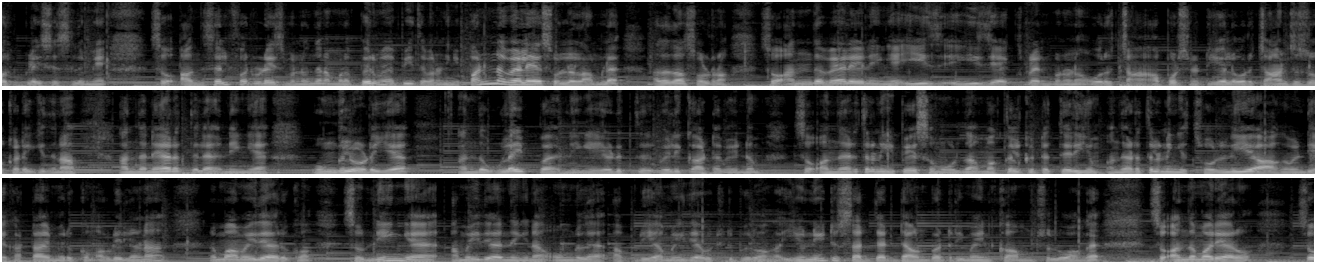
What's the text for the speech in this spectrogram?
ஒர்க் பிளேசஸ்லையுமே ஸோ அந்த செல்ஃப் அட்வர்டைஸ்மெண்ட் வந்து நம்மளை பெருமையை பீத்த வேணும். நீங்கள் பண்ண வேலையை சொல்லலாம்ல. அதை தான் சொல்கிறோம் ஸோ அந்த வேலையை நீங்கள் ஈஸி ஈஸியாக எக்ஸ்பிளைன் பண்ணணும். ஒரு சா ஆப்பர்ச்சுனிட்டியோ இல்லை ஒரு சான்சஸோ கிடைக்குதுன்னா அந்த நேரத்தில் நீங்கள் உங்களுடைய அந்த உழைப்பை நீங்கள் எடுத்து வெளிக்காட்ட வேண்டும். ஸோ அந்த இடத்துல நீங்கள் பேசும்போது தான் மக்கள்கிட்ட தெரியும். அந்த இடத்துல நீங்கள் சொல்லியே ஆக வேண்டிய கட்டாயம் இருக்கும். அப்படி இல்லைன்னா ரொம்ப அமைதியாக இருக்கும். ஸோ நீங்கள் அமைதியாக இருந்தீங்கன்னா உங்களை அப்படியே அமைதியாக விட்டுட்டு போயிடுவாங்க you need to shut that down but remain காம்னு சொல்லுவாங்க. ஸோ அந்த மாதிரி ஆகும் ஸோ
